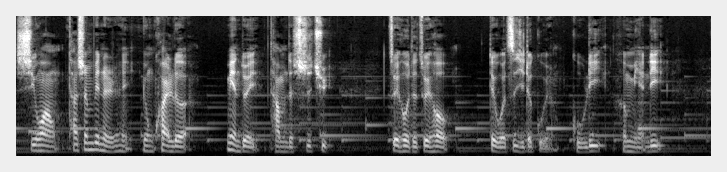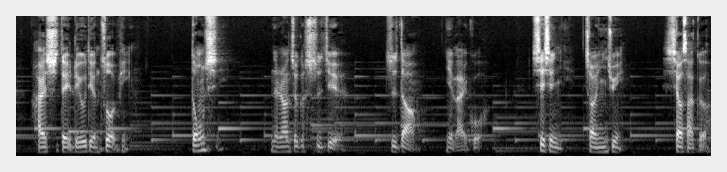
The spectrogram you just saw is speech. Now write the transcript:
希望他身边的人用快乐面对他们的失去。最后的最后，对我自己的鼓鼓励和勉励，还是得留点作品东西，能让这个世界知道你来过。谢谢你，赵英俊，潇洒哥。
